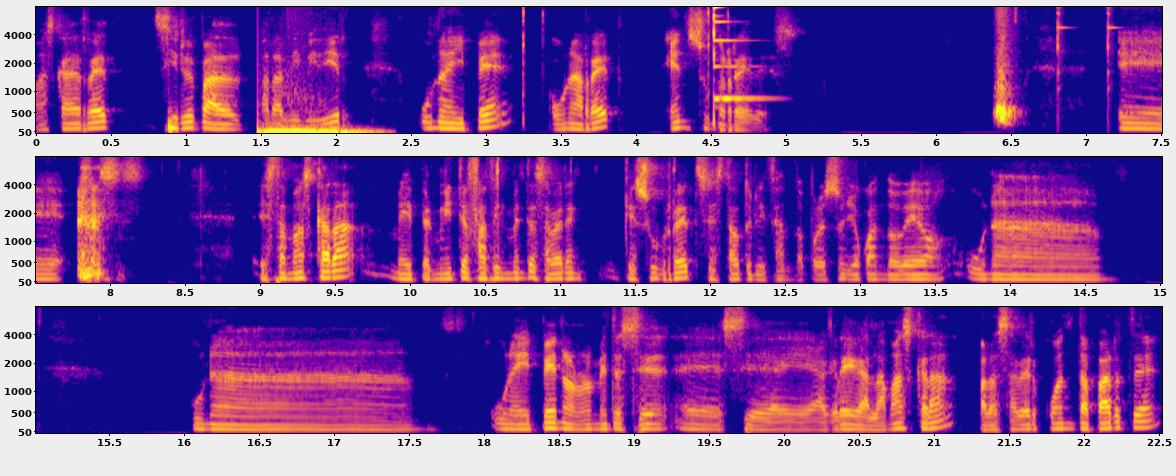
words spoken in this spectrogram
máscara de red sirve para, dividir una IP o una red en subredes. Eh, esta máscara me permite fácilmente saber en qué subred se está utilizando. Por eso yo cuando veo una, una, una IP normalmente se, eh, agrega a la máscara para saber cuánta parte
